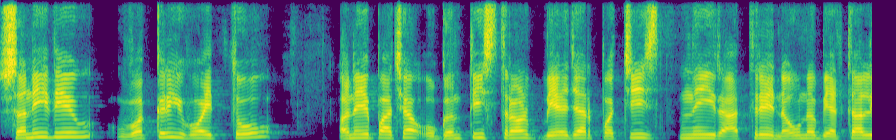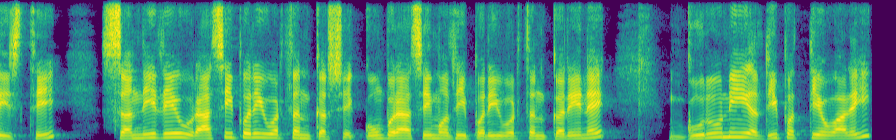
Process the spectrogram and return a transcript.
શનિદેવ વક્રી હોય તો અને પાછા ઓગણત્રીસ ત્રણ બે હજાર પચીસની રાત્રે નવને બેતાલીસથી શનિદેવ રાશિ પરિવર્તન કરશે. કુંભ રાશિમાંથી પરિવર્તન કરીને ગુરુની અધિપત્યવાળી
